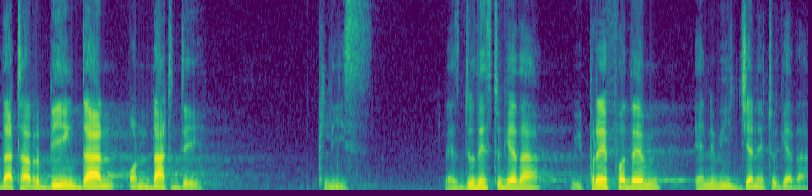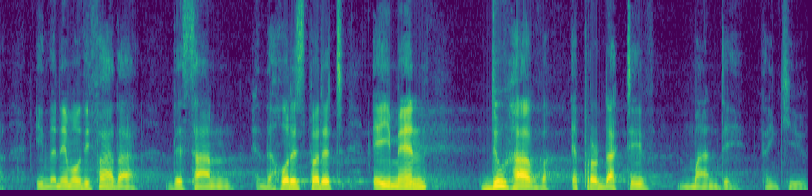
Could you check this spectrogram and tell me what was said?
that are being done on that day. Please, let's do this together. We pray for them and we journey together. In the name of the Father, the Son, and the Holy Spirit, amen. Do have a productive Monday. Thank you.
